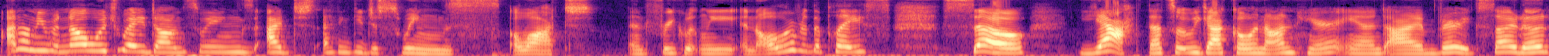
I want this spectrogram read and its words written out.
I don't even know which way Don swings. I just I think he just swings a lot and frequently and all over the place. So, yeah, that's what we got going on here, and I'm very excited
